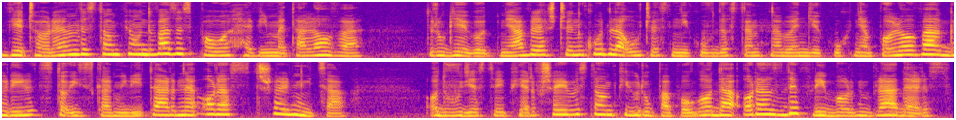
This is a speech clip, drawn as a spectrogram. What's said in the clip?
Wieczorem wystąpią dwa zespoły heavy metalowe. Drugiego dnia w Leszczynku dla uczestników dostępna będzie kuchnia polowa, grill, stoiska militarne oraz strzelnica. O 21 wystąpi grupa Pogoda oraz The Freeborn Brothers.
